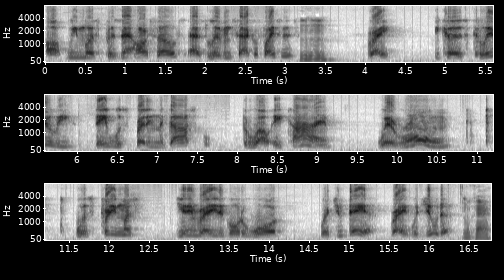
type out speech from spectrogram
uh, we must present ourselves as living sacrifices, mm-hmm. right? Because clearly they were spreading the gospel throughout a time where Rome was pretty much getting ready to go to war with Judea, right? With Judah. Okay.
